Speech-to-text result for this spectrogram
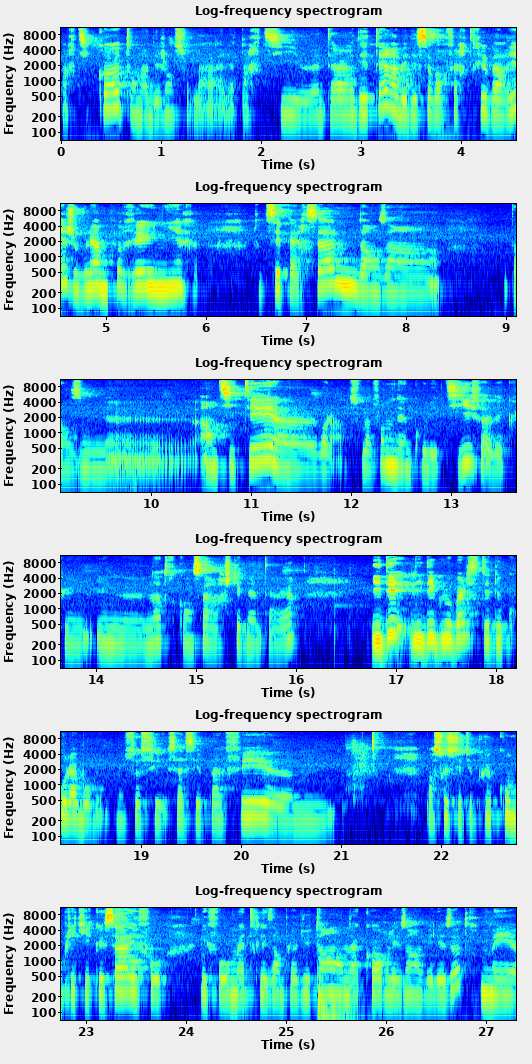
partie côte, on a des gens sur la, partie intérieure des terres, avec des savoir-faire très variés. Je voulais un peu réunir toutes ces personnes dans un dans une euh, entité, euh, voilà, sous la forme d'un collectif avec une, une, cancer architecte d'intérieur. L'idée, globale, c'était de collaborer. Bon, ça ne ça s'est pas fait euh, parce que c'était plus compliqué que ça. Il faut, il faut mettre les emplois du temps en accord les uns avec les autres. Mais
